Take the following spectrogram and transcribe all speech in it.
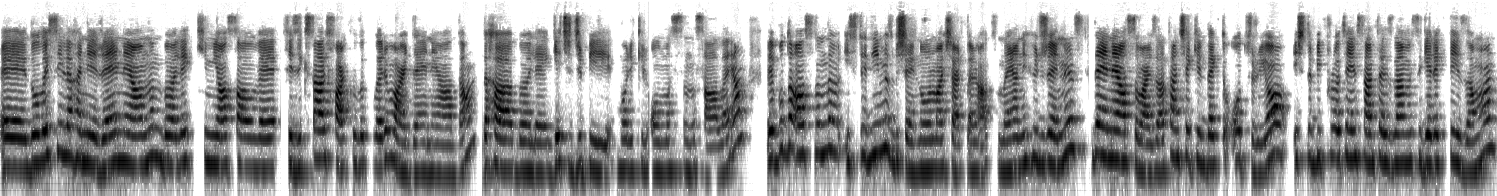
E, dolayısıyla hani RNA'nın böyle kimyasal ve fiziksel farklılıkları var DNA'dan. Daha böyle geçici bir molekül olmasını sağlayan ve bu da aslında istediğimiz bir şey normal şartlar altında. Yani hücreniz DNA'sı var zaten çekirdekte oturuyor. İşte bir protein sentezlenmesi gerektiği zaman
